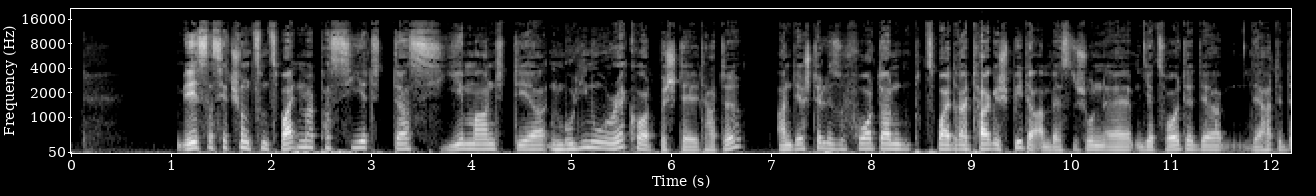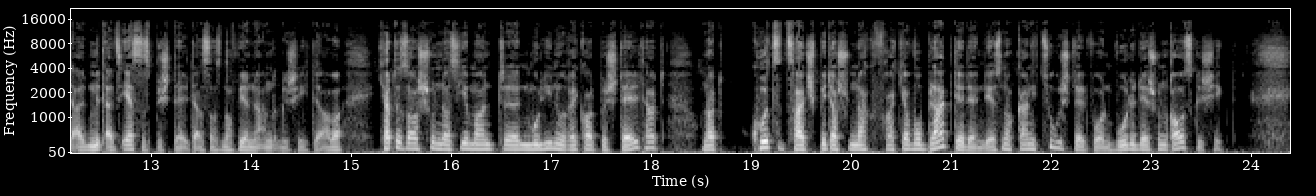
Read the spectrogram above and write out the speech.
Mir ist das jetzt schon zum zweiten Mal passiert, dass jemand, der ein Molino Record bestellt hatte, an der Stelle sofort dann zwei, drei Tage später am besten schon, äh, jetzt heute, der, der hatte mit als erstes bestellt. Da ist das noch wieder eine andere Geschichte. Aber ich hatte es auch schon, dass jemand äh, einen Molino Record bestellt hat und hat kurze Zeit später schon nachgefragt, ja, wo bleibt der denn? Der ist noch gar nicht zugestellt worden. Wurde der schon rausgeschickt?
